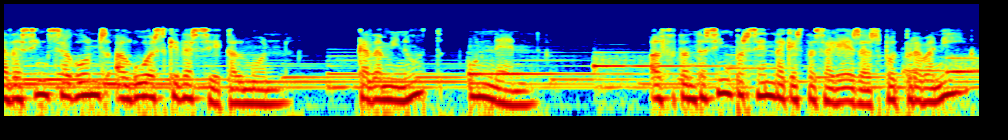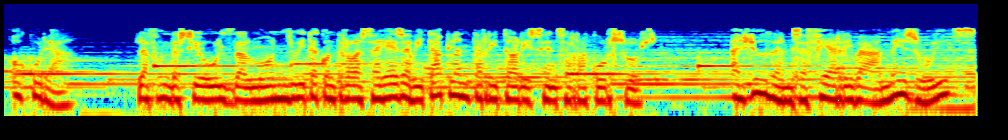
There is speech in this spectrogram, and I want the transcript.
Cada 5 segons algú es queda sec al món. Cada minut, un nen. El 75% d'aquesta ceguesa es pot prevenir o curar. La Fundació Ulls del Món lluita contra la ceguesa evitable en territoris sense recursos. Ajuda'ns a fer arribar a més ulls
